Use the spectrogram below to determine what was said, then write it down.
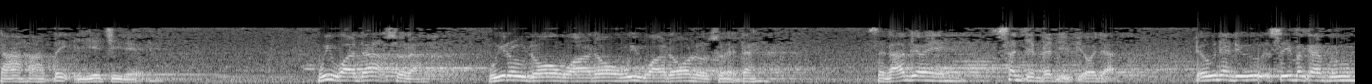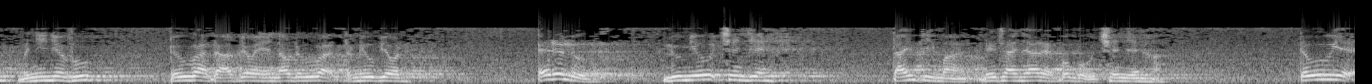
ဒါဟာသိအရေးကြီးတယ်ဝိဝါဒဆိုတာဝိရုဒ္ဓောဝါဒောဝိဝါဒောလို့ဆိုတဲ့အတိုင်းစကားပြောရင်ဆန့်ကျင်ဘက်တွေပြောကြတူနဲ့တူအစိမကပ်ဘူးမငြင်းညွတ်ဘူးတူကဒါပြောရင်နောက်တူကတစ်မျိုးပြောတယ်အဲ့ဒါလို့လူမျိုးချင်းချင်းတိုင်းပြည်မှာနေထိုင်ကြတဲ့ပုဂ္ဂိုလ်ချင်းချင်းဟာတူရဲ့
